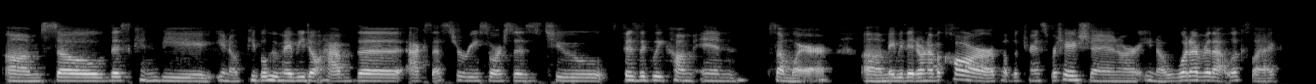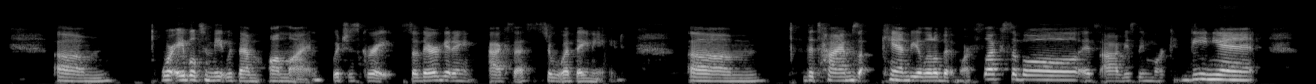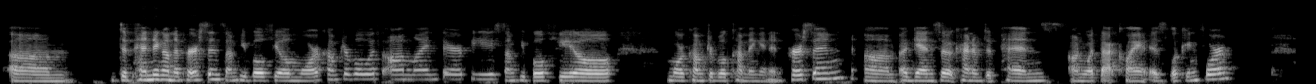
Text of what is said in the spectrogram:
Um, so this can be, you know, people who maybe don't have the access to resources to physically come in somewhere. Uh, maybe they don't have a car, or public transportation, or you know, whatever that looks like. Um, we're able to meet with them online, which is great. So they're getting access to what they need. Um, the times can be a little bit more flexible. It's obviously more convenient. Um, depending on the person, some people feel more comfortable with online therapy. Some people feel more comfortable coming in in person. Um, again, so it kind of depends on what that client is looking for.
